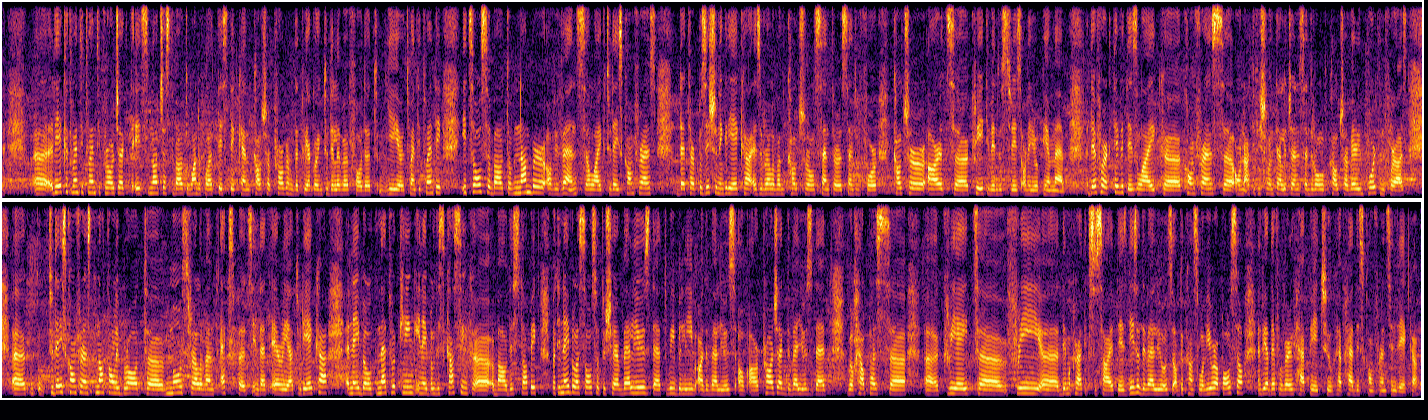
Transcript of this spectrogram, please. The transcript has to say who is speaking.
Speaker 1: Okay. Uh, Rijeka 2020 project is not just about a wonderful artistic and cultural program that we are going to deliver for the year 2020. It's also about a number of events uh, like today's conference that are positioning Rijeka as a relevant cultural center, center for culture, arts, uh, creative industries on a European map. Therefore, activities like uh, conference uh, on artificial intelligence and the role of culture are very important for us. Uh, today's conference not not only brought uh, most relevant experts in that area to Rijeka, enabled networking, enabled discussing uh, about this topic, but enabled us also to share values that we believe are the values of our project, the values that will help us uh, uh create uh, free uh, democratic societies. These are the values of the Council of Europe also, and we are therefore very happy to have had this conference in Rijeka.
